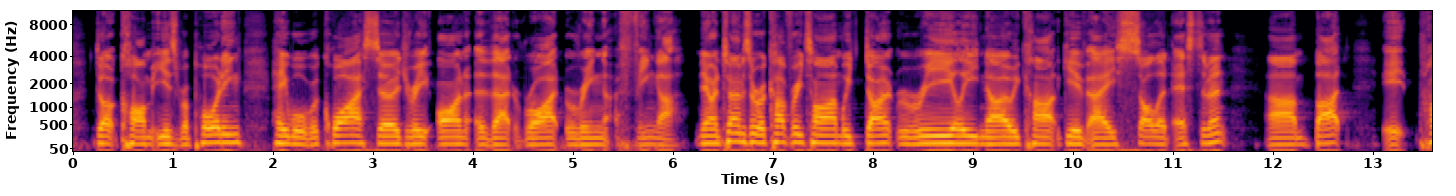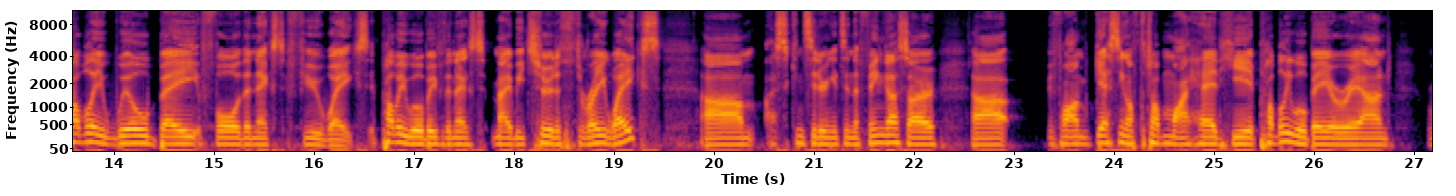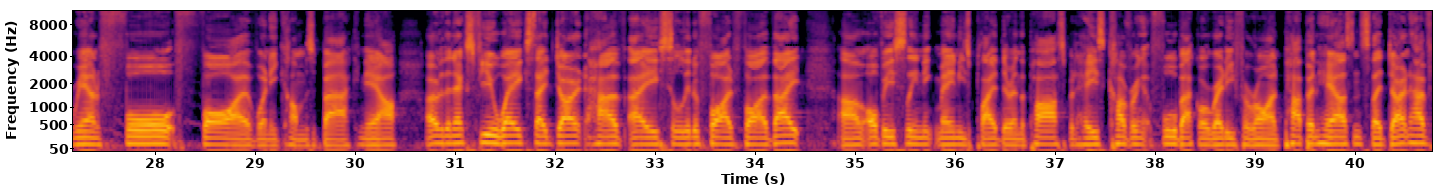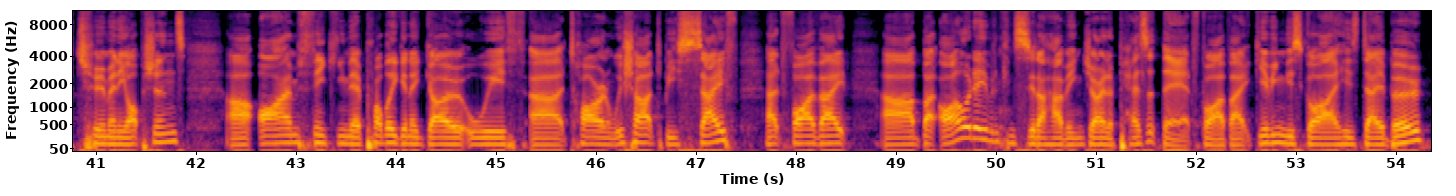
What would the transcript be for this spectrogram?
com is reporting he will require surgery on that right ring finger. Now, in terms of recovery time, we don't really know. We can't give a solid estimate, um, but it probably will be for the next few weeks. It probably will be for the next maybe two to three weeks, um, considering it's in the finger. So, uh, if I'm guessing off the top of my head here, probably will be around round four, five when he comes back. Now, over the next few weeks, they don't have a solidified five eight. Um, obviously, Nick Meaney's played there in the past, but he's covering at fullback already for Ryan Papenhuyzen, so they don't have too many options. Uh, I'm thinking they're probably going to go with uh, Tyran Wishart to be safe at five eight. Uh, but I would even consider having Jonah Pezet there at five eight, giving this guy his debut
